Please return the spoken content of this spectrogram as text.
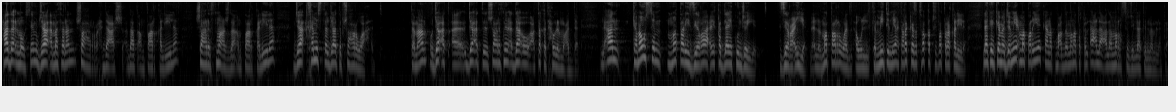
هذا الموسم جاء مثلا شهر 11 ذات أمطار قليلة. شهر 12 ذات أمطار قليلة. جاء خمس ثلجات بشهر واحد. تمام؟ وجاءت آه، جاءت شهر اثنين أداؤه أعتقد حول المعدل. الآن كموسم مطري زراعي قد لا يكون جيد. زراعيا لأن المطر أو كمية المياه تركزت فقط في فترة قليلة. لكن كمجاميع مطرية كانت بعض المناطق الأعلى على مر سجلات المملكة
